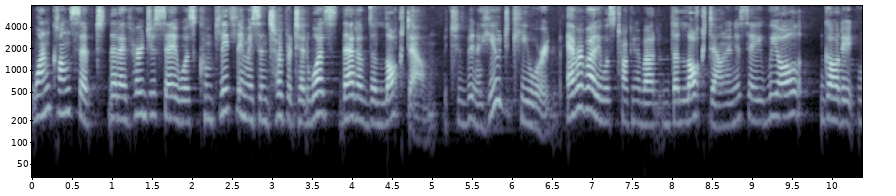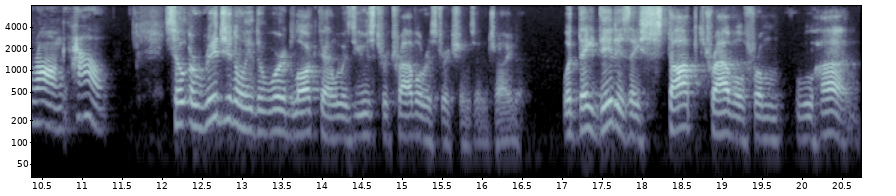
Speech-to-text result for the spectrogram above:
One concept that I've heard you say was completely misinterpreted was that of the lockdown, which has been a huge keyword. Everybody was talking about the lockdown, and you say we all got it wrong. How? So, originally, the word lockdown was used for travel restrictions in China. What they did is they stopped travel from Wuhan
